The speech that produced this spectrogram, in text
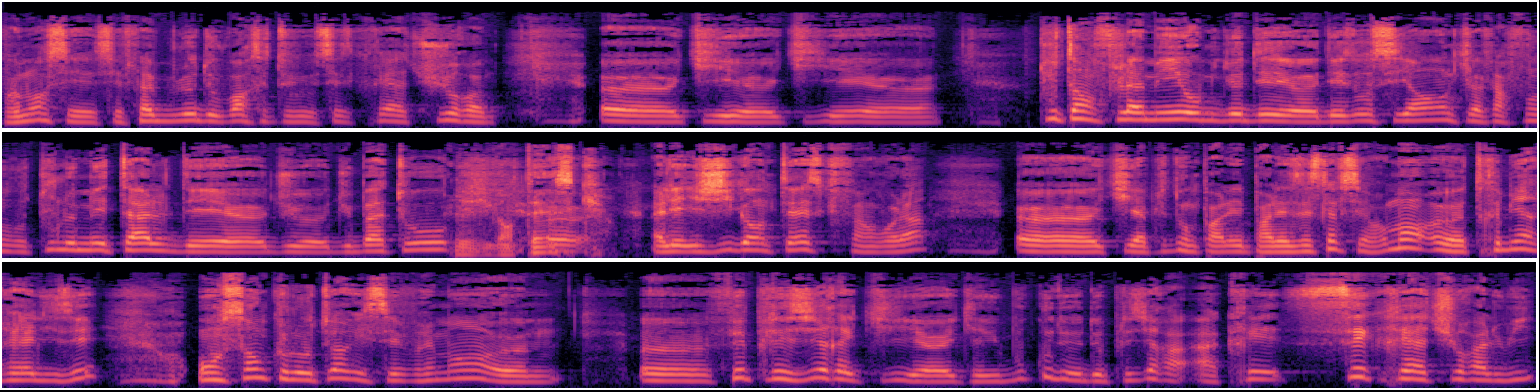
Vraiment, c'est fabuleux de voir cette, cette créature qui, qui est tout enflammée au milieu des, euh, des océans, qui va faire fondre tout le métal des, euh, du, du bateau. Les gigantesques. Elle est gigantesque, enfin voilà, euh, qui est appelée donc par les, par les esclaves. C'est vraiment euh, très bien réalisé. On sent que l'auteur, il s'est vraiment euh, euh, fait plaisir et qui, euh, a eu beaucoup de, de plaisir à, à créer ses créatures à lui.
